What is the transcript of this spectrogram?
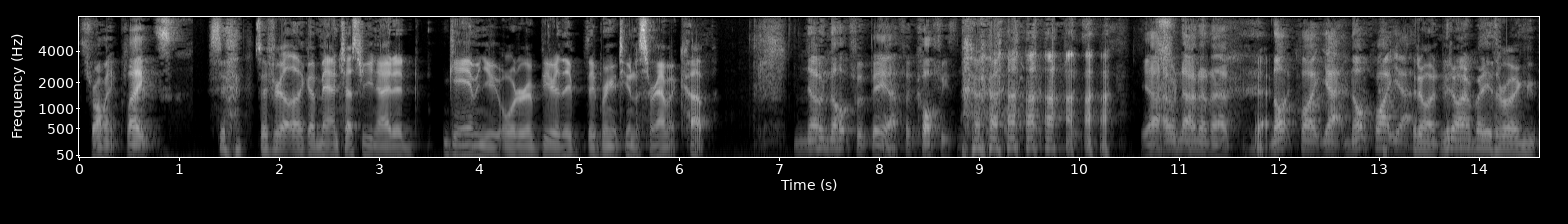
ceramic plates. So, so if you're at like a Manchester United game and you order a beer, they, they bring it to you in a ceramic cup. No, not for beer, for coffees. yeah, oh no, no, no, Yeah. not quite yet, not quite yet. They don't want, they don't want anybody throwing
